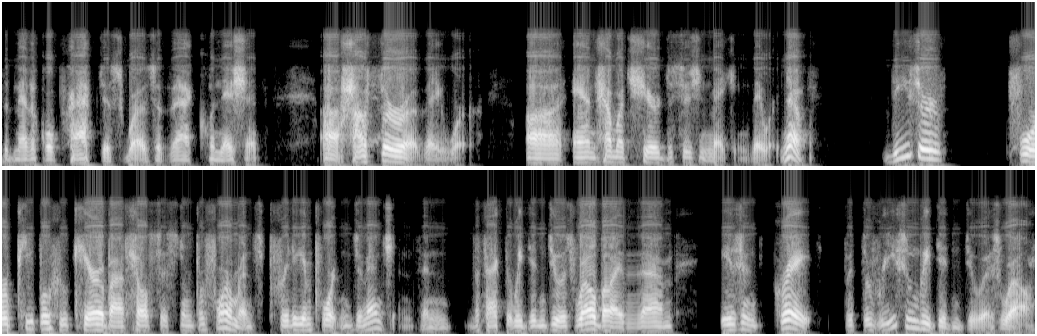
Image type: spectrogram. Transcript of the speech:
the medical practice was of that clinician, uh, how thorough they were, uh, and how much shared decision making they were. Now, these are for people who care about health system performance pretty important dimensions, and the fact that we didn't do as well by them isn't great, but the reason we didn't do as well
